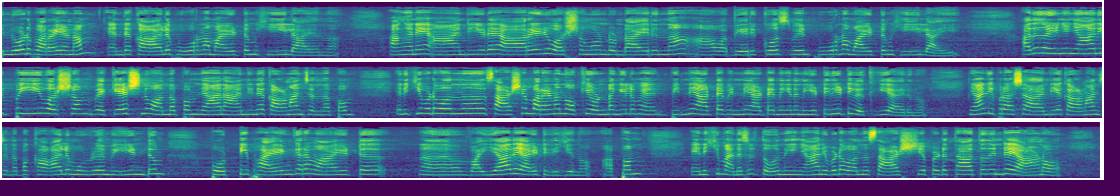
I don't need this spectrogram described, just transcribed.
എന്നോട് പറയണം എന്റെ കാൽ പൂർണമായിട്ടും ഹീലായെന്ന്. അങ്ങനെ ആന്റിയുടെ ആറേഴ് വർഷം കൊണ്ടുണ്ടായിരുന്ന ആ വെരിക്കോസ് വെയിൻ പൂർണമായിട്ടും ഹീലായി. അത് കഴിഞ്ഞ് ഞാനിപ്പോൾ ഈ വർഷം വെക്കേഷന് വന്നപ്പം ഞാൻ ആന്റിനെ കാണാൻ ചെന്നപ്പം എനിക്കിവിടെ വന്ന് സാക്ഷ്യം പറയണമെന്നൊക്കെ ഉണ്ടെങ്കിലും പിന്നെ ആട്ടെ പിന്നെ ആട്ടെ എന്നിങ്ങനെ നീട്ടി നീട്ടി വെക്കുകയായിരുന്നു. ഞാൻ ഇപ്രാവശ്യം ആന്റിയെ കാണാൻ ചെന്നപ്പോൾ കാൽ മുഴുവൻ വീണ്ടും പൊട്ടി ഭയങ്കരമായിട്ട് വയ്യാതെ ആയിട്ടിരിക്കുന്നു അപ്പം എനിക്ക് മനസ്സിൽ തോന്നി ഞാൻ ഇവിടെ വന്ന് സാക്ഷ്യപ്പെടുത്താത്തതിന്റെ ആണോ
